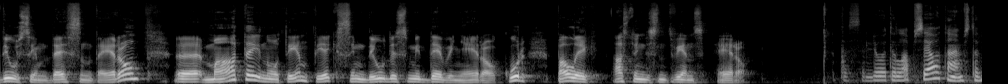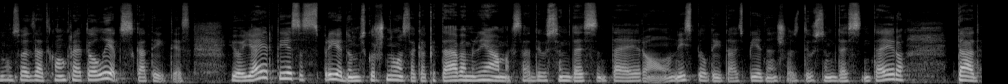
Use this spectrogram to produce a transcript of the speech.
210 eiro, mātei no tiem tiek 129 eiro, kur paliek 81 eiro. Tas ir ļoti labs jautājums. Tad mums vajadzētu konkrēto lietu skatīties. Jo, ja ir tiesas spriedums, kurš nosaka, ka tēvam ir jāmaksā 210 eiro un izpildītājs piedzen šos 210 eiro, tad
